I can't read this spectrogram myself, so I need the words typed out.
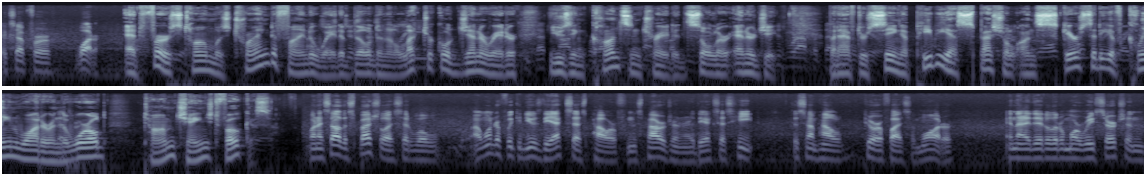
except for water. At first, Tom was trying to find a way to build an electrical generator using concentrated solar energy. But after seeing a PBS special on scarcity of clean water in the world, Tom changed focus. When I saw the special, I said, well, I wonder if we could use the excess power from this power generator, the excess heat, to somehow purify some water. And then I did a little more research, and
